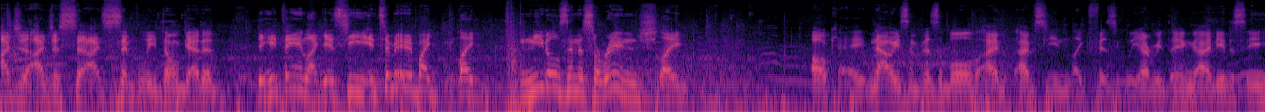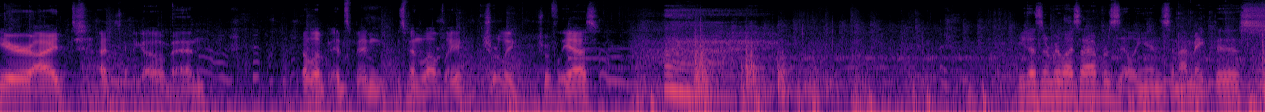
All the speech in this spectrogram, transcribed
I just, I just, I simply don't get it. He think like, is he intimidated by like needles in a syringe? Like, Okay, now he's invisible. I've I've seen like physically everything I need to see here. I I just gotta go, man. Philip, it's been it's been lovely, truly, truthfully, yes. he doesn't realize I have resilience, and I make this.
